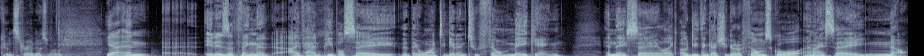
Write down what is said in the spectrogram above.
constrained, I suppose. Yeah, and uh, it is a thing that I've had people say that they want to get into filmmaking, and they say like, "Oh, do you think I should go to film school?" And I say no.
